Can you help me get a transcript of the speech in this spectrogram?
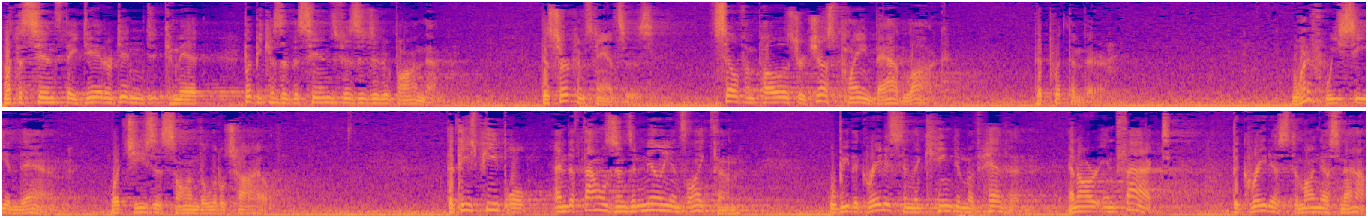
what the sins they did or didn't commit, but because of the sins visited upon them the circumstances, self imposed or just plain bad luck, that put them there. What if we see in them what Jesus saw in the little child? That these people and the thousands and millions like them will be the greatest in the kingdom of heaven and are, in fact, the greatest among us now.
